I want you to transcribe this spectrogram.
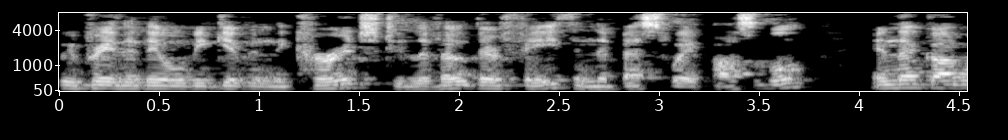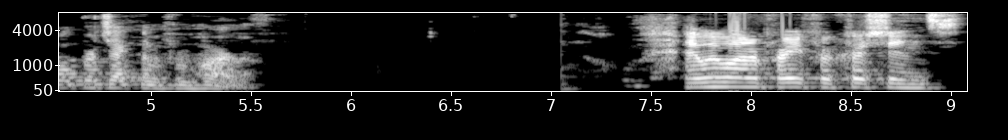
We pray that they will be given the courage to live out their faith in the best way possible and that God will protect them from harm. And we want to pray for Christians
